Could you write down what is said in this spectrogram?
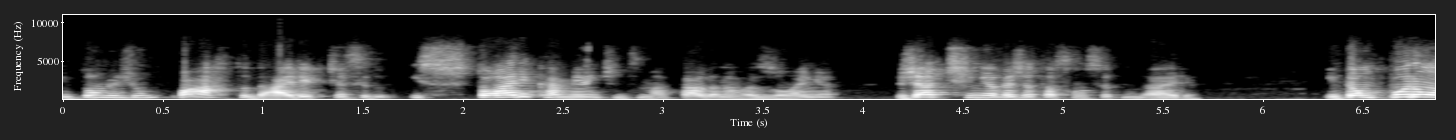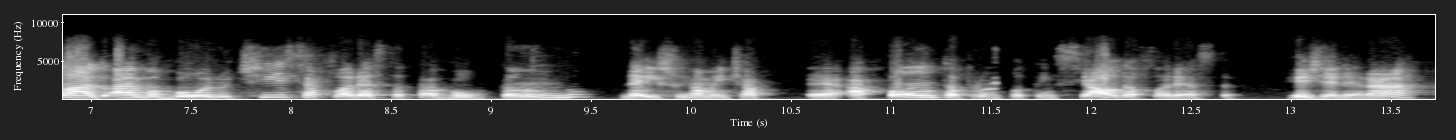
em torno de um quarto da área que tinha sido historicamente desmatada na Amazônia já tinha vegetação secundária. Então, por um lado, ah, é uma boa notícia, a floresta está voltando, né? Isso realmente é, aponta para um potencial da floresta regenerar,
